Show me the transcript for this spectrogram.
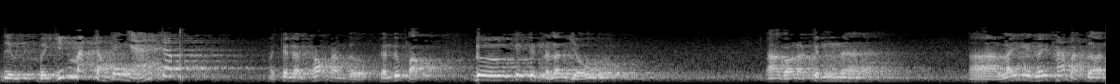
đều bị dính mắt trong cái ngã chấp. Mà cho nên thoát ra được. Nên đức phật đưa cái kinh là lên dụ. À, gọi là kinh à, à, lấy lấy pháp đặt tên.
